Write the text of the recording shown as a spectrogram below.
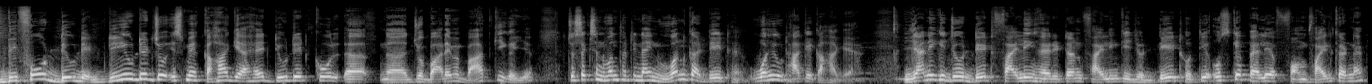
before due date due date जो इसमें कहा गया है ड्यू डेट को जो बारे में बात की गई है, जो सेक्शन 139 वन का डेट है, वही उठा के कहा गया है। यानी कि जो डेट फाइलिंग है रिटर्न फाइलिंग की जो डेट होती है, उसके पहले फॉर्म फ़ाइल करना है।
